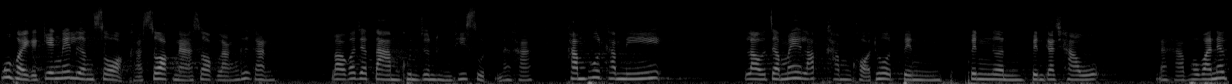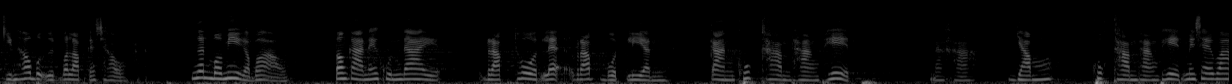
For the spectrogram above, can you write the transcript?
มู่ข่อยก็เก่งในเรื่องศอกค่ะศอกหนาศอกหลังคือกัน เราก็จะตามคุณจนถึงที่สุดนะคะคำพูดคำนี้เราจะไม่รับคำขอโทษเป็นเป็นเงินเป็นกระเช้านะคะ เพราะว่าแนวกินเท่าบ่อึดบ่รับกระเช้าค่ะ เงินบ่มีกับบ่เอา ต้องการให้คุณได้รับโทษและรับบทเรียนการคุกคามทางเพศนะคะ ย้ำคุกคามทางเพศไม่ใช่ว่า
